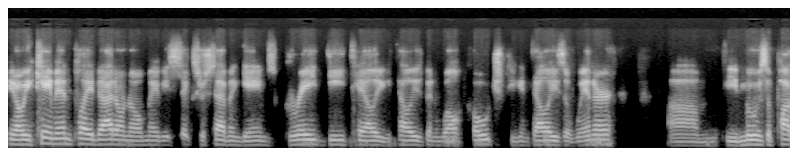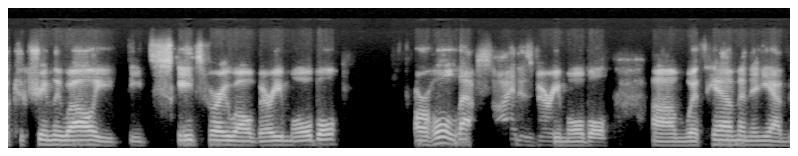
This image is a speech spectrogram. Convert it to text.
you know, he came in, played, I don't know, maybe six or seven games. Great detail. You can tell he's been well coached. You can tell he's a winner. Um, he moves the puck extremely well. He, he skates very well, very mobile. Our whole left side is very mobile um, with him. And then you have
